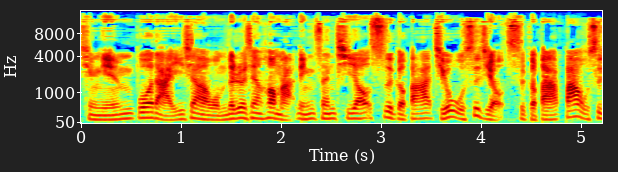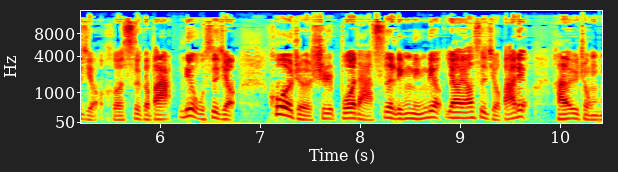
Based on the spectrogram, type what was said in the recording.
请您拨打一下我们的热线号码零三七幺四个八九五四九四个八八五四九和四个八六五四九，或者是拨打四零零六幺幺四九八六，还有一种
